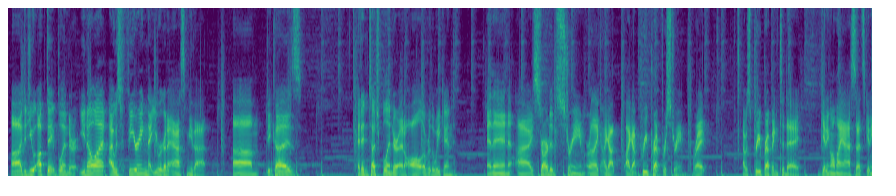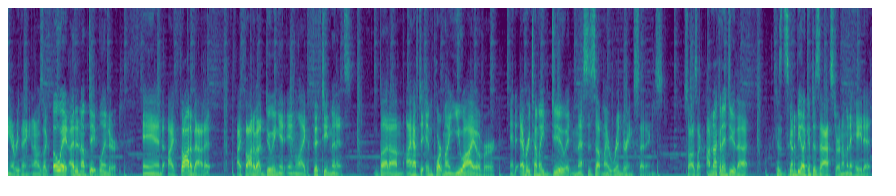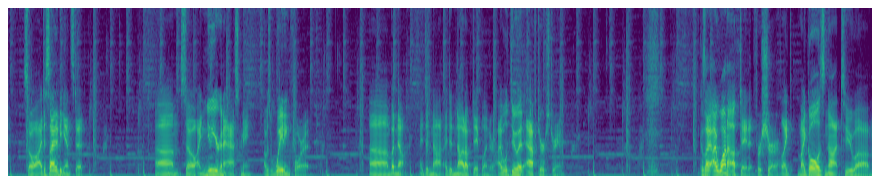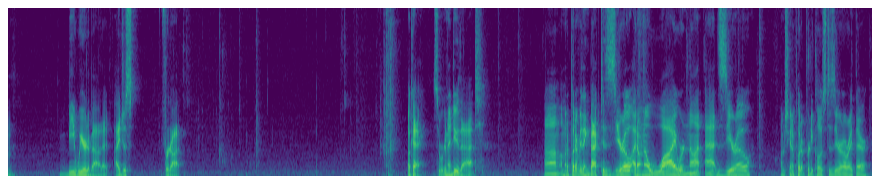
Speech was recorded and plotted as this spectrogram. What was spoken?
Uh, did you update Blender? You know what? I was fearing that you were going to ask me that. Um, because I didn't touch Blender at all over the weekend. And then I started stream, or like I got I got pre-prep for stream, right? I was pre-prepping today, getting all my assets, getting everything, and I was like, oh wait, I didn't update Blender. And I thought about it. I thought about doing it in like 15 minutes, but um, I have to import my UI over, and every time I do, it messes up my rendering settings. So I was like, I'm not gonna do that because it's gonna be like a disaster, and I'm gonna hate it. So I decided against it. Um, so I knew you were gonna ask me. I was waiting for it. Um, but no, I did not. I did not update Blender. I will do it after stream. Because I, I want to update it for sure. Like, my goal is not to um, be weird about it. I just forgot. Okay, so we're going to do that. Um, I'm going to put everything back to zero. I don't know why we're not at zero. I'm just going to put it pretty close to zero right there.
